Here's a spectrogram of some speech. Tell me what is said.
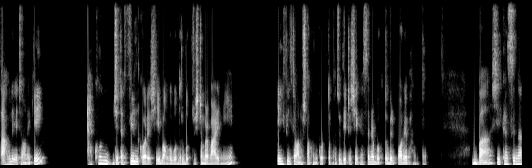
তাহলে এটা অনেকেই এখন যেটা ফিল করে সেই বঙ্গবন্ধুর ৩২ নম্বর বাড়ি নিয়ে, এই ফিলটা মানুষ তখন করতো না। যদি এটা শেখ হাসিনার বক্তব্যের পরে ভাঙত। বা শেখ হাসিনা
